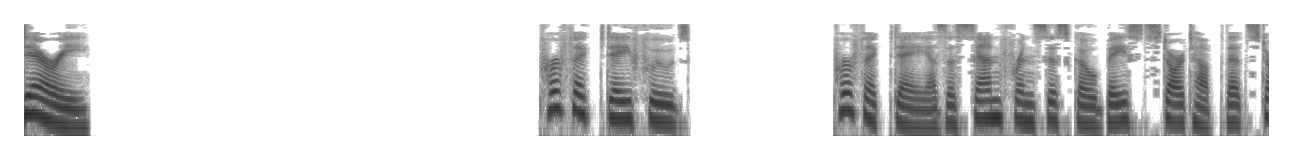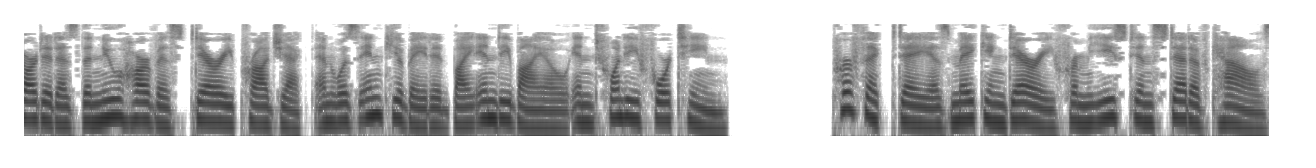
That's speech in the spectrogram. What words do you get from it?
Dairy Perfect Day Foods Perfect Day is a San Francisco-based startup that started as the New Harvest Dairy Project and was incubated by IndieBio in 2014. Perfect Day is making dairy from yeast instead of cows.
